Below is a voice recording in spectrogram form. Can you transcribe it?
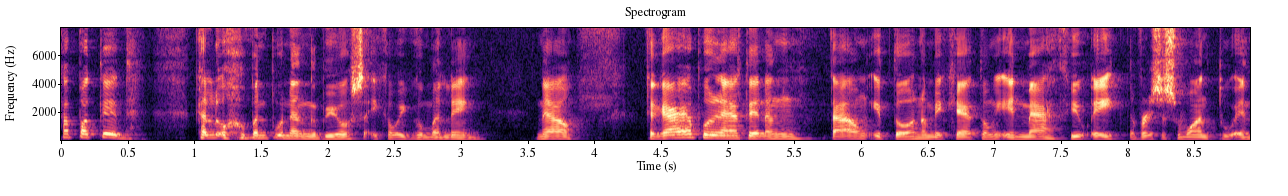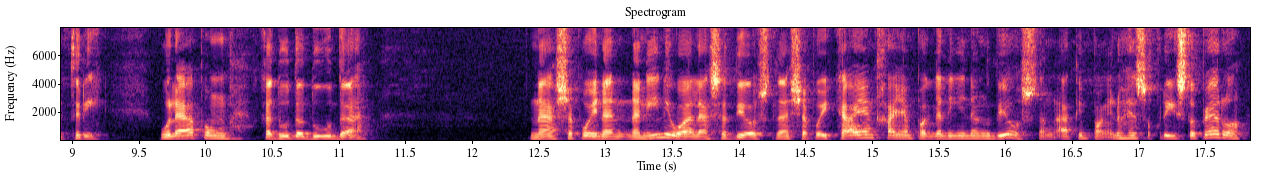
Kapatid, kalooban po ng Diyos sa ikaw ay gumaling. Now, kagaya po natin ang taong ito na may ketong in Matthew 8 verses 1, 2, and 3. Wala pong kaduda-duda na siya po ay naniniwala sa Diyos na siya po ay kayang-kayang pagalingin ng Diyos, ng ating Panginoon Heso Kristo. Pero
